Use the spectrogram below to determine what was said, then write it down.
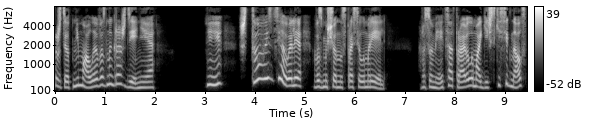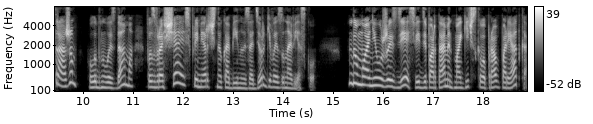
ждет немалое вознаграждение. «И что вы сделали?» — возмущенно спросила Мариэль. «Разумеется, отправила магический сигнал стражам», — улыбнулась дама, возвращаясь в примерочную кабину и задергивая занавеску. «Думаю, они уже здесь, ведь департамент магического правопорядка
